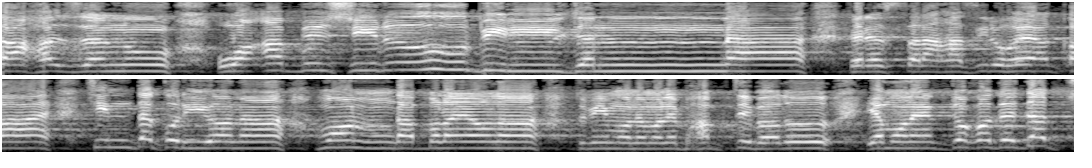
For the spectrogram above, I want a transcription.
তাহজানু ওয়া আবশিরু বিল জান্নাহ ফেরেস্তারা হাজির হয়ে কয়, চিন্তা করিও না, মন ঘাবড়াইও না। তুমি মনে মনে ভাবতে পারো, এমন এক জগতে যাচ্ছ,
